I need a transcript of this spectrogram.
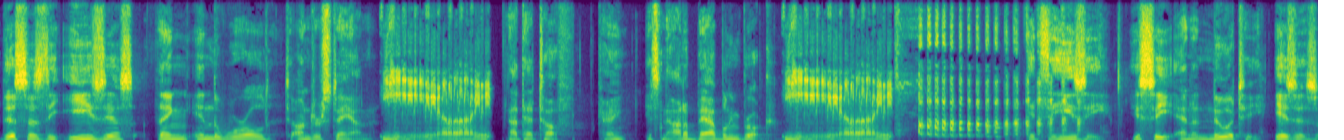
This is the easiest thing in the world to understand. Not that tough, okay? It's not a babbling brook. It's easy. You see, an annuity is as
